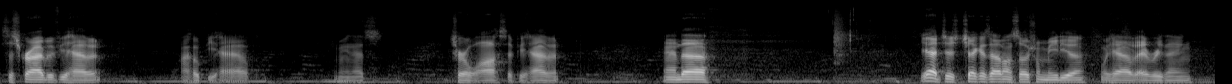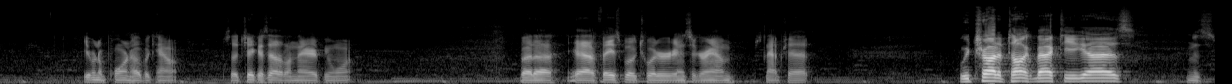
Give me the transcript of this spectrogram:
Subscribe if you haven't. I hope you have. I mean, that's sure loss if you haven't. And uh, yeah, just check us out on social media. We have everything, even a Pornhub account. So check us out on there if you want. But uh, yeah, Facebook, Twitter, Instagram, Snapchat. We try to talk back to you guys. It's,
